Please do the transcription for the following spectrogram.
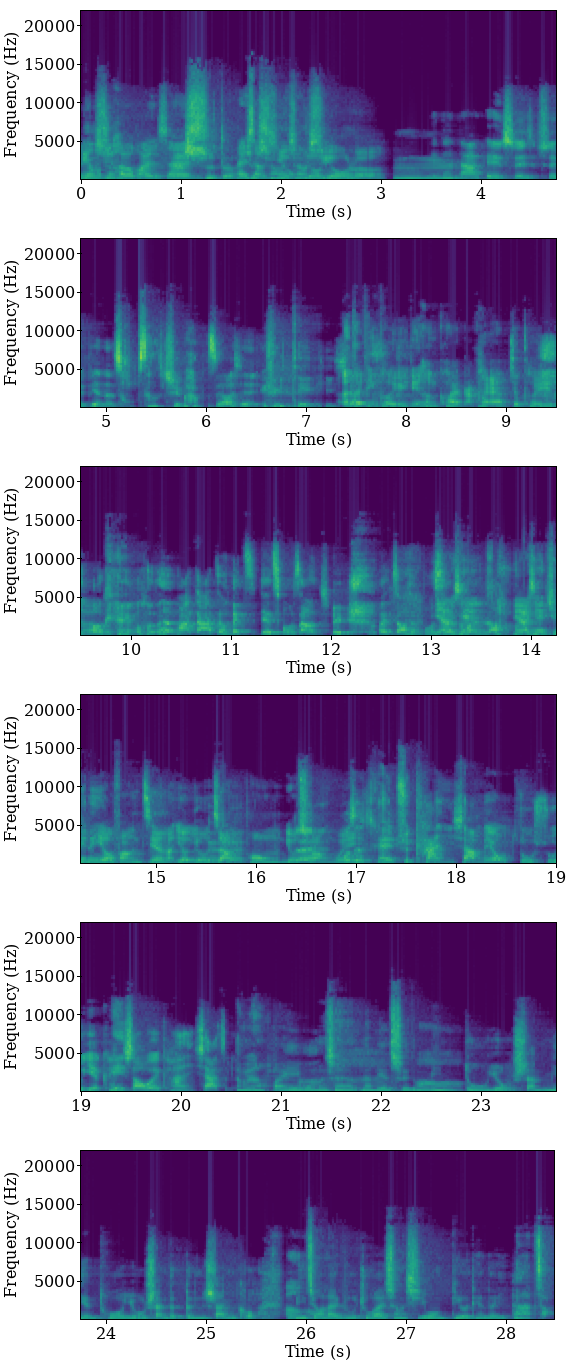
不用去合欢山，是的，爱上喜翁就有了。嗯，但大家可以随随便的冲上去吗？不是要先预定一下呃，？在苹果预定很快，打开 App 就可以了。OK，我真的怕大家都会直接冲上去，会造成博士你要先的困扰。你要先确定有房间了，有有对对帐篷，有床位或。是可以去看一下，没有住宿也可以稍微看一下这个。当然欢迎，我们现在那边是个嗯名都有山、面托有山的登山口，嗯你只要来入住爱上喜翁，第二天的一大早，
